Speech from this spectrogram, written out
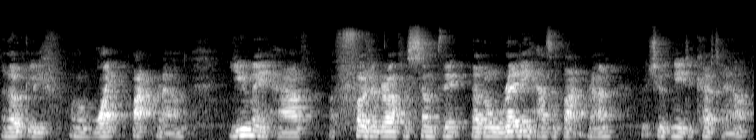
an oak leaf on a white background. You may have a photograph of something that already has a background which you'll need to cut out.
